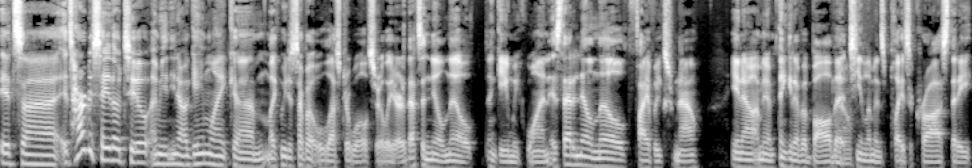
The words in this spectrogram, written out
It's uh it's hard to say though too. I mean, you know, a game like um like we just talked about Leicester Wolves earlier, that's a nil nil in game week one. Is that a nil nil five weeks from now? You know, I mean, I'm thinking of a ball that No. Tielemans plays across that he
